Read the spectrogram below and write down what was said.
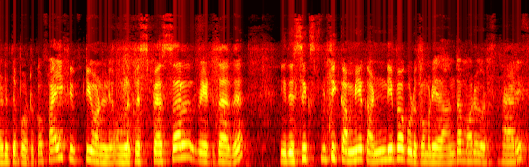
எடுத்து போட்டிருக்கோம். ஃபைவ் ஃபிஃப்டி ஒன்லி உங்களுக்கு ஸ்பெஷல் ரேட் தான் இது. இது சிக்ஸ் ஃபிஃப்டி கம்மியாக கண்டிப்பாக கொடுக்க முடியாது. அந்த மாதிரி ஒரு சாரீஸ்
